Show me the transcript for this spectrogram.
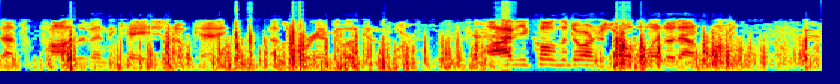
that's a positive indication. Okay, that's what we're going to be looking for. I'll have you close the door and just roll the window down for me. So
